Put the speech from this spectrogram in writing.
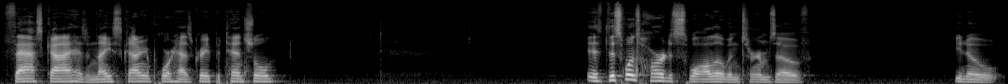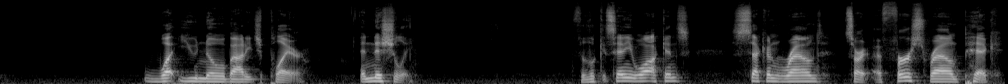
Fast guy, has a nice scouting report, has great potential. If this one's hard to swallow in terms of, you know, what you know about each player initially. If you look at Sammy Watkins, second round, sorry, a first round pick,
